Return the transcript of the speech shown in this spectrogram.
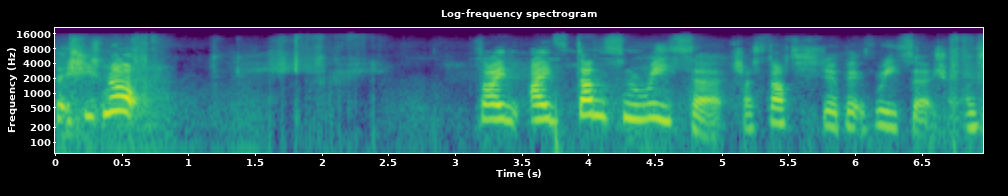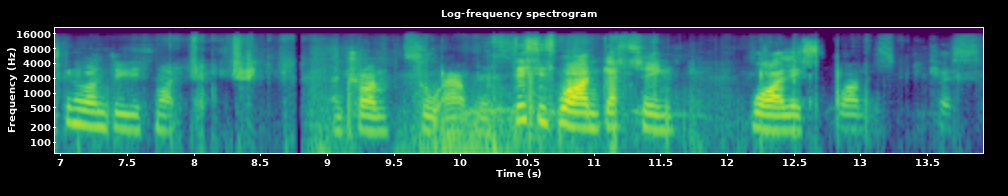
But she's not so I, I've done some research. I started to do a bit of research. I'm just going to undo this mic and try and sort out this. This is why I'm getting wireless ones because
